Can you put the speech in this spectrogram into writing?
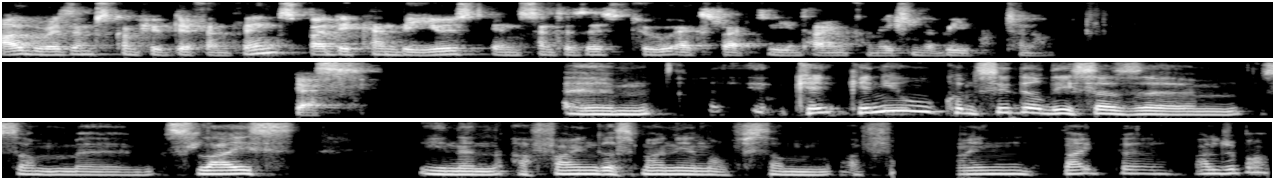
algorithms compute different things, but they can be used in synthesis to extract the entire information that we want to know. Yes. Um, can can you consider this as um, some uh, slice in an affine Grassmannian of some affine type uh, algebra?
